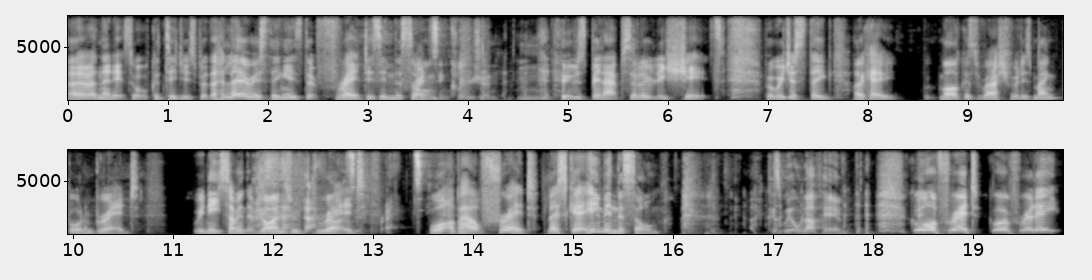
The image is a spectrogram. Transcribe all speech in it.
Uh, and then it sort of continues. But the hilarious thing is that Fred is in the song Friends inclusion. Mm. who's been absolutely shit. But we just think, okay, Marcus Rashford is Manc born and bred. We need something that rhymes with That bread. rhymes with Fred. What about Fred? Let's get him in the song. Because we all love him. Go on, Fred. Go on, Freddie.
